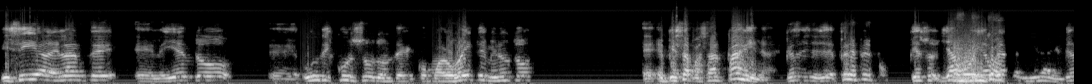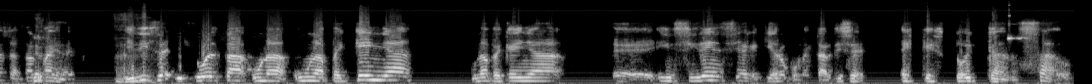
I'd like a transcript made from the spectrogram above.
Y sigue adelante eh, leyendo eh, un discurso donde como a los 20 minutos eh, empieza a pasar páginas. Empieza a decir, espera, espera, empiezo, ya voy, ya voy a terminar. Empieza a saltar páginas y dice y suelta una, una pequeña, una pequeña incidencia que quiero comentar. Dice, es que estoy cansado.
